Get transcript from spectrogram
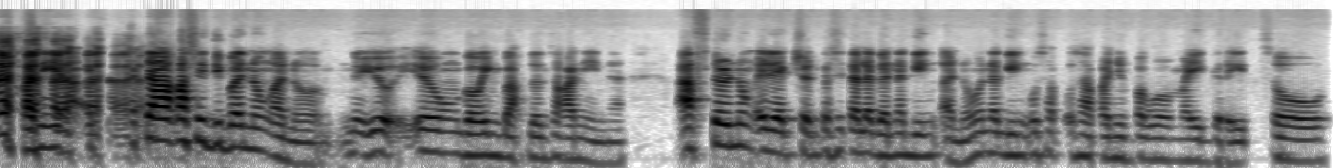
kanina, at saka kasi 'di ba nung ano, yung, yung going back doon sa kanina, after nung election kasi talaga naging ano, naging usap-usapan yung pag-migrate. So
